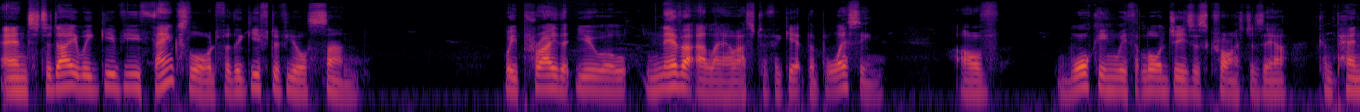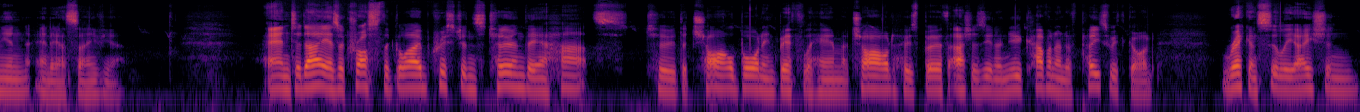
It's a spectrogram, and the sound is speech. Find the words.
And today we give you thanks, Lord, for the gift of your Son. We pray that you will never allow us to forget the blessing of walking with Lord Jesus Christ as our companion and our Saviour. And today, as across the globe Christians turn their hearts to the child born in Bethlehem, a child whose birth ushers in a new covenant of peace with God, reconciliation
